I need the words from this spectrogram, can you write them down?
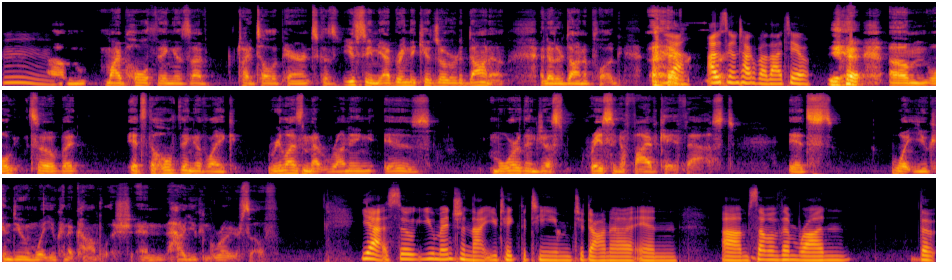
Mm. Um, my whole thing is I've tried to tell the parents because you've seen me. I bring the kids over to Donna, another Donna plug. Yeah, I was going to talk about that too. Yeah. Um, well, so but it's the whole thing of like realizing that running is more than just racing a 5K fast. It's what you can do and what you can accomplish and how you can grow yourself. Yeah. So you mentioned that you take the team to Donna, and um, some of them run the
